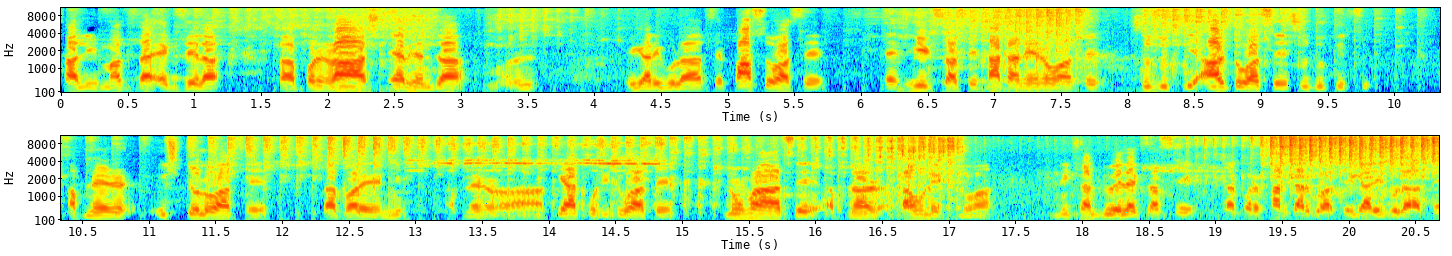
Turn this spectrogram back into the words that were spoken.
সালি মাজদা এক্সেলা তারপরে রাশ অ্যাভেঞ্জা এই গাড়িগুলো আছে পাসও আছে ভিটস আছে টাটা নেনো আছে সুজুকি আল্টো আছে সুজুকি আপনার স্টোলো আছে, তারপরে আপনার কেয়ার ফোর্টি টু আছে নোহা আছে, আপনার টাউন এক্স নোহা নিশান ডুয়েল এক্স আছে, তারপরে ফানকার্গো আছে, এই গাড়িগুলো আছে।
